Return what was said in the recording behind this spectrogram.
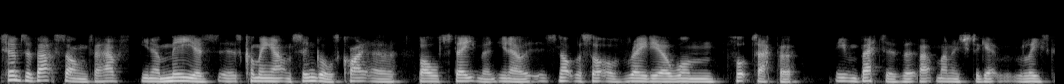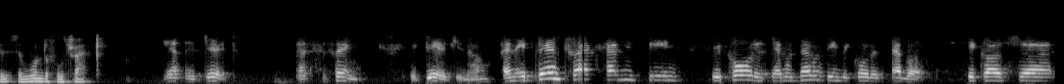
In terms of that song, to have you know me as as coming out on singles, quite a bold statement. You know, it's not the sort of Radio One foot tapper. Even better that that managed to get released because it's a wonderful track. Yeah, it did. That's the thing. It did, you know. And if that track hadn't been recorded, that would never been recorded ever, because uh,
